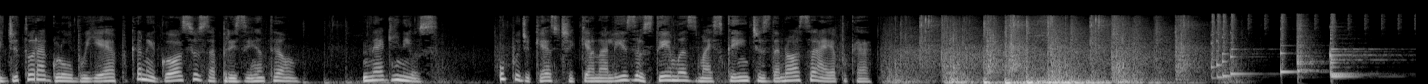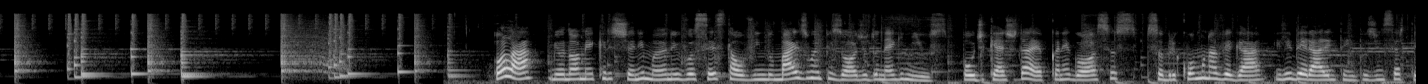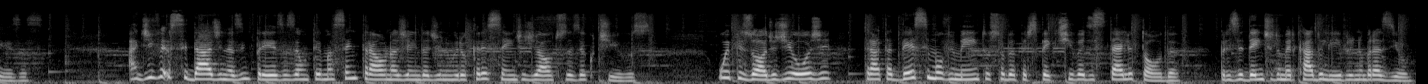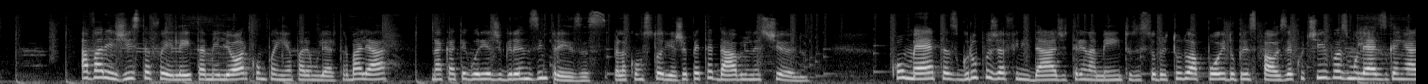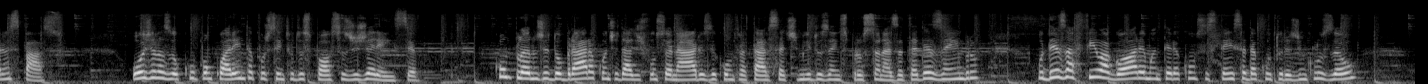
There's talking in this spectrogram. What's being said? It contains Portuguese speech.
Editora Globo e Época Negócios apresentam Neg News, o podcast que analisa os temas mais quentes da nossa época. Olá, meu nome é Cristiane Mano e você está ouvindo mais um episódio do Neg News, podcast da Época Negócios sobre como navegar e liderar em tempos de incertezas. A diversidade nas empresas é um tema central na agenda de número crescente de altos executivos. O episódio de hoje trata desse movimento sob a perspectiva de Stélio Tolda, presidente do Mercado Livre no Brasil. A varejista foi eleita a melhor companhia para a mulher trabalhar na categoria de grandes empresas, pela consultoria GPTW neste ano. Com metas, grupos de afinidade, treinamentos e, sobretudo, o apoio do principal executivo, as mulheres ganharam espaço. Hoje elas ocupam 40% dos postos de gerência. Com planos de dobrar a quantidade de funcionários e contratar 7.200 profissionais até dezembro, o desafio agora é manter a consistência da cultura de inclusão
